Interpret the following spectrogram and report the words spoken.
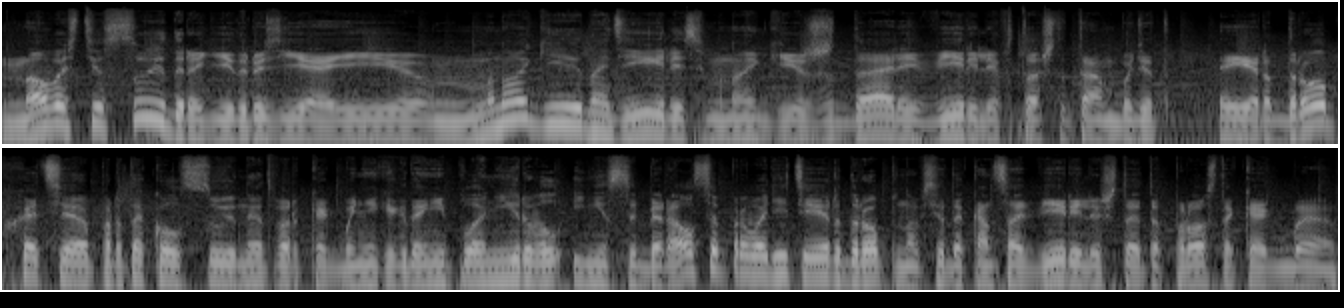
Новости Sui, дорогие друзья, и многие надеялись, многие ждали, верили в то, что там будет airdrop, хотя протокол Sui Network как бы никогда не планировал и не собирался проводить airdrop, но все до конца верили, что это просто как бы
